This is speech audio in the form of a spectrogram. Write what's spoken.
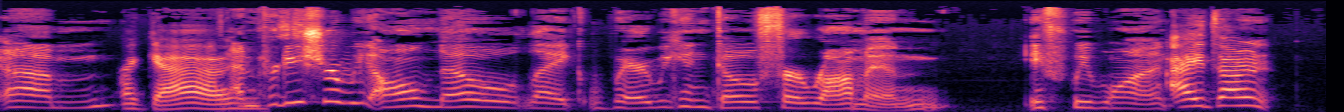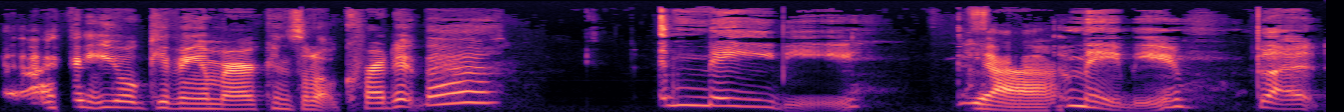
Um, I guess. I'm pretty sure we all know, like, where we can go for ramen if we want. I don't. I think you're giving Americans a lot of credit there. Maybe. Yeah. Maybe. But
